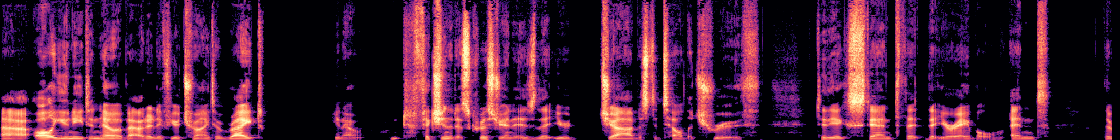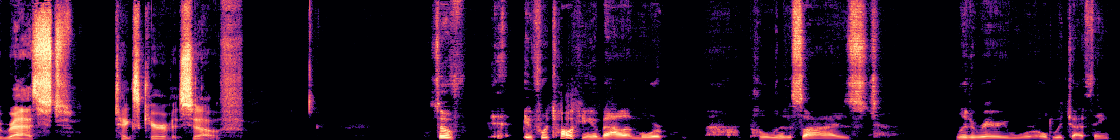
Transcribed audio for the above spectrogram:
uh, all you need to know about it if you're trying to write, you know, fiction that is Christian is that your job is to tell the truth to the extent that that you're able, and the rest takes care of itself. So, if, if we're talking about a more politicized literary world, which I think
